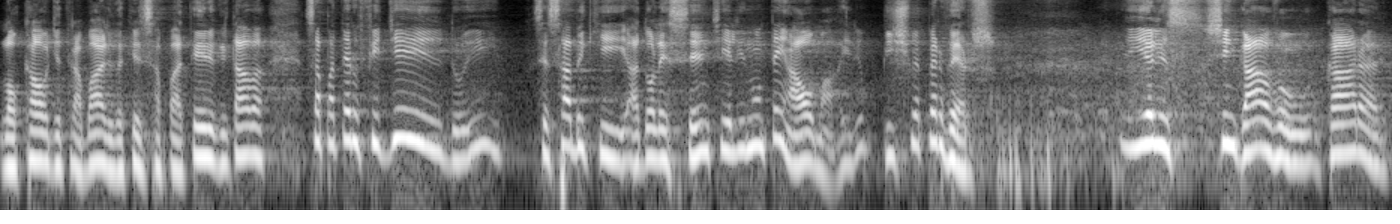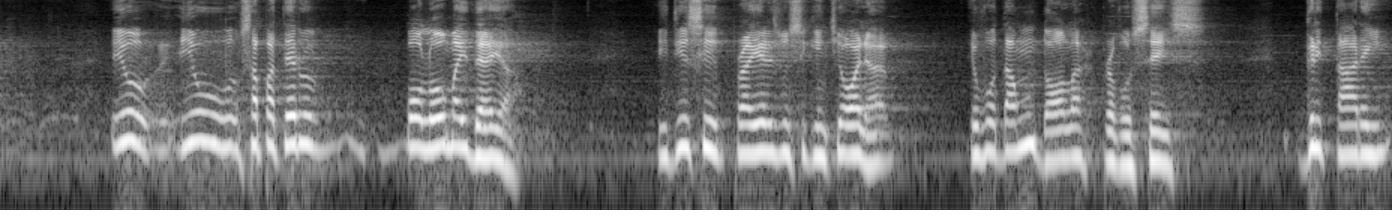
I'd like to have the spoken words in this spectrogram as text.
local de trabalho daquele sapateiro e gritava sapateiro fedido. E você sabe que adolescente ele não tem alma ele, o bicho é perverso. E eles xingavam o cara. E o, e o sapateiro bolou uma ideia e disse para eles o seguinte olha eu vou dar um dólar para vocês gritarem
